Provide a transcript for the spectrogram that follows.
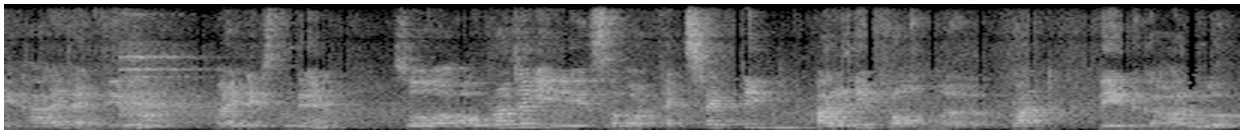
Okay, hi, I'm Thiru, biotech student. So our project is about extracting RNA from a plant named Gaharu.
